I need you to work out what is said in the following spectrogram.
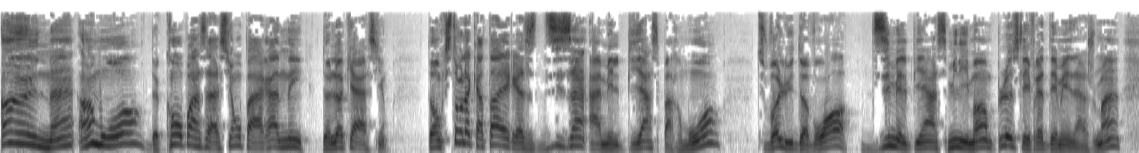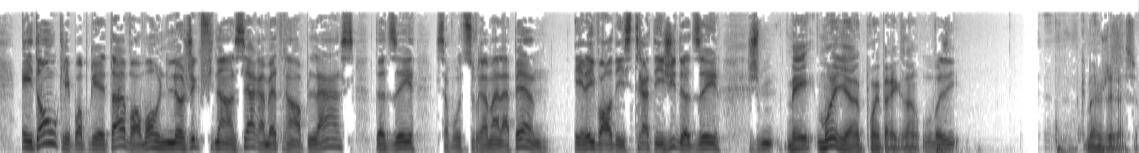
un an, un mois de compensation par année de location. Donc, si ton locataire reste 10 ans à 1000 pièces par mois, tu vas lui devoir 10 000 pièces minimum plus les frais de déménagement. Et donc, les propriétaires vont avoir une logique financière à mettre en place de dire, ça vaut-tu vraiment la peine? Et là, il va y avoir des stratégies de dire, je, Mais moi, il y a un point, par exemple. vas-y, Comment je dirais ça?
